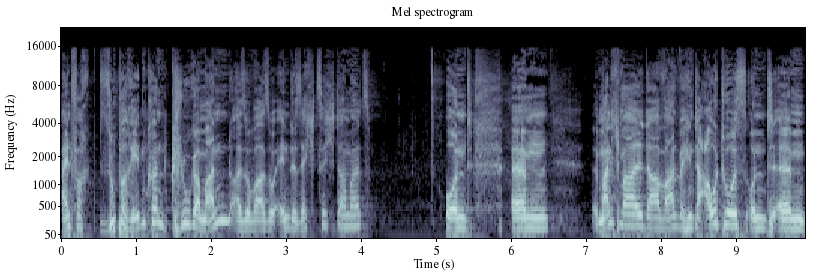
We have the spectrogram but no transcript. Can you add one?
einfach super reden können, kluger Mann, also war so Ende 60 damals. Und ähm, manchmal, da waren wir hinter Autos und ähm,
